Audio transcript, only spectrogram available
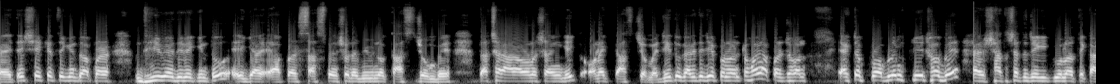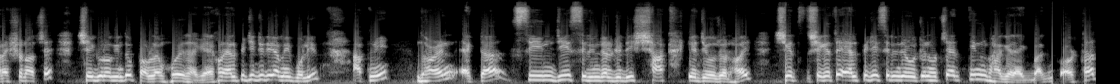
গাড়িতে, সেক্ষেত্রে কিন্তু আপনার ধীরে ধীরে কিন্তু এই আপনার সাসপেনশনের বিভিন্ন কাজ জমবে। তাছাড়া আর আনুষঙ্গিক অনেক কাজ জমে যেহেতু গাড়িতে যে প্রবলেমটা হয়, আপনার যখন একটা প্রবলেম ক্রিয়েট হবে সাথে সাথে যেগুলোতে কানেকশন আছে, সেগুলো কিন্তু প্রবলেম হয়ে থাকে। এখন এলপিজি যদি আমি বলি, আপনি ধরেন একটা সিএনজি সিলিন্ডার যদি ষাট কেজি ওজন হয় সেক্ষেত্রে এলপিজি সিলিন্ডার ওজন হচ্ছে তিন ভাগের এক ভাগ, অর্থাৎ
